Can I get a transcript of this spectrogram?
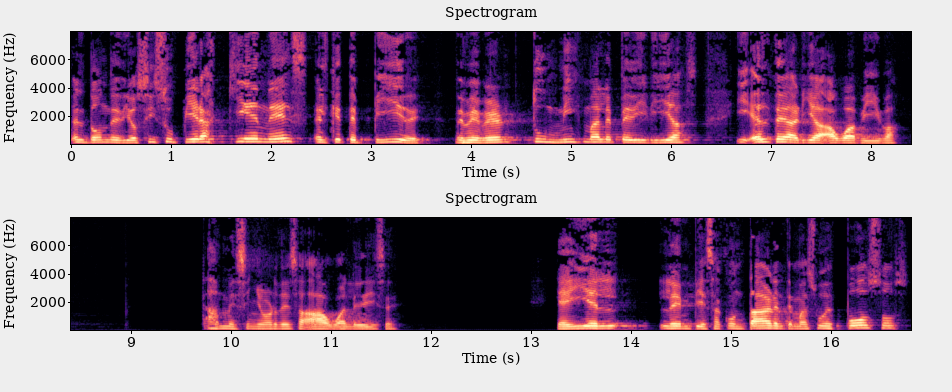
el don de Dios, si supieras quién es el que te pide de beber, tú misma le pedirías y él te daría agua viva. Dame, Señor, de esa agua, le dice. Y ahí él le empieza a contar el tema de sus esposos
